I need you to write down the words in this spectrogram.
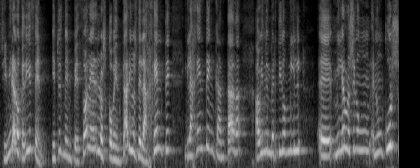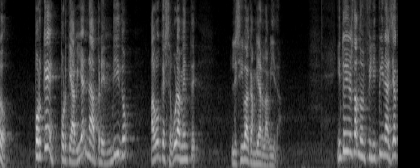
si mira lo que dicen. Y entonces me empezó a leer los comentarios de la gente, y la gente encantada, habiendo invertido mil, eh, mil euros en un, en un curso. ¿Por qué? Porque habían aprendido algo que seguramente les iba a cambiar la vida. Y entonces yo estando en Filipinas ya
